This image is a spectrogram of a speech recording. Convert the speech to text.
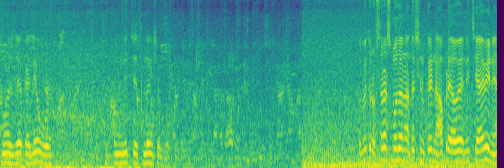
તમારે જે કાંઈ લેવું હોય તો તમે નીચે લઈ શકો. તો મિત્રો, સરસ મજાના દર્શન કરીને આપણે હવે નીચે આવીને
